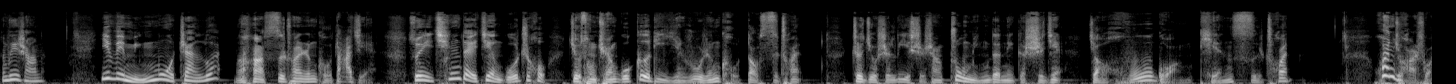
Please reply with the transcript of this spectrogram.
那为啥呢？因为明末战乱啊，四川人口大减，所以清代建国之后，就从全国各地引入人口到四川，这就是历史上著名的那个事件，叫湖广填四川。换句话说，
